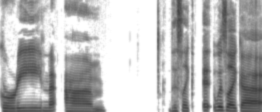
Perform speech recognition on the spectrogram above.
green um this like it was like a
